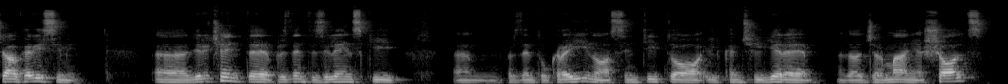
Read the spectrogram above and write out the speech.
Ciao carissimi, eh, di recente il presidente Zelensky, ehm, presidente ucraino, ha sentito il cancelliere della Germania Scholz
